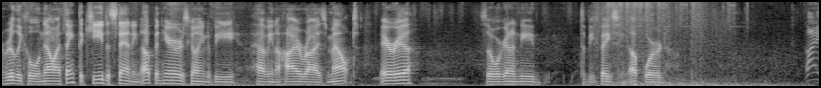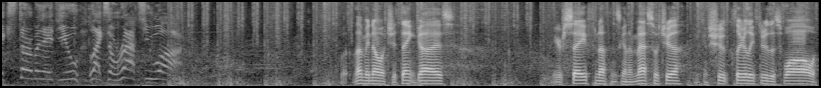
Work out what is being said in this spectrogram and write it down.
really cool. Now I think the key to standing up in here is going to be having a high-rise mount area. So we're going to need to be facing upward. I exterminate you like the rats you are. But let me know what you think, guys. You're safe. Nothing's going to mess with you. You can shoot clearly through this wall with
